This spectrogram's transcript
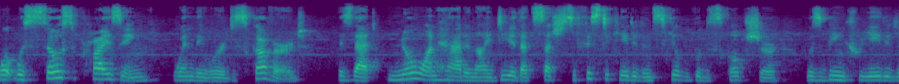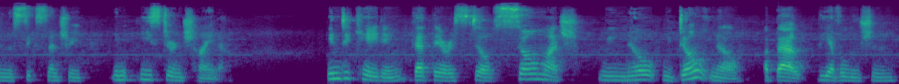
What was so surprising when they were discovered is that no one had an idea that such sophisticated and skilled Buddhist sculpture was being created in the sixth century in Eastern China, indicating that there is still so much we know we don't know about the evolution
